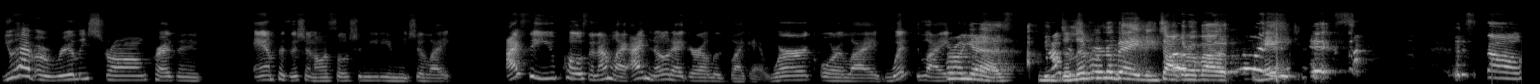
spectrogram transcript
you have a really strong presence and position on social media misha. Like i see you post and i'm like i know that girl is like at work or like what like oh yes. delivering a baby oh, talking about hey chicks. So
